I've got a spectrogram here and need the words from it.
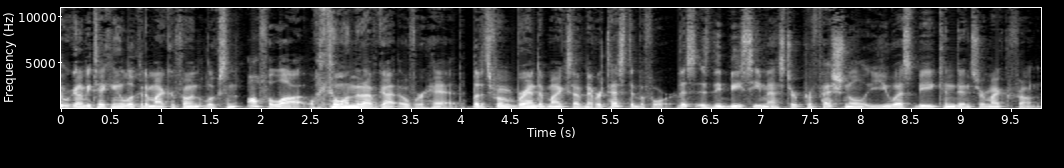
we're going to be taking a look at a microphone that looks an awful lot like the one that I've got overhead, but it's from a brand of mics I've never tested before. This is the BCMaster Professional USB Condenser Microphone,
